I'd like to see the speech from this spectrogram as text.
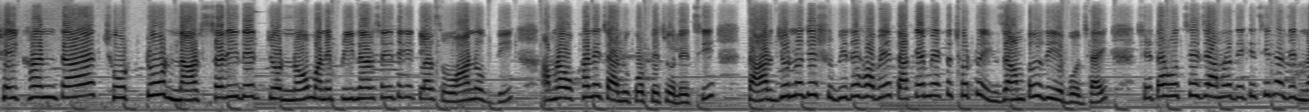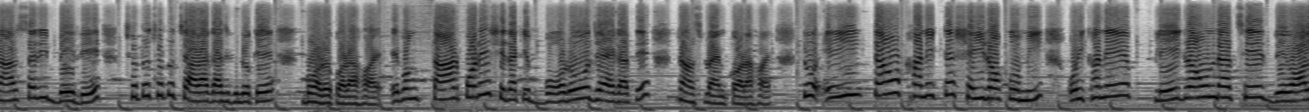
সেইখানটা ছোট্ট নার্সারিদের জন্য মানে প্রি নার্সারি থেকে ক্লাস ওয়ান অবধি আমরা ওখানে চালু করতে চলেছি। তার জন্য যে সুবিধে হবে, তাকে আমি একটা ছোট্ট এক্সাম্পল দিয়ে বোঝাই। সেটা হচ্ছে যে আমরা দেখেছি না যে নার্সারি বেডে ছোট ছোট চারা গাছগুলোকে বড় করা হয় এবং তারপরে সেটাকে বড় জায়গাতে ট্রান্সপ্ল্যান্ট করা হয়। তো এইটাও খানিকটা সেই রকমই। ওইখানে প্লেগ্রাউন্ড আছে, দেওয়াল,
